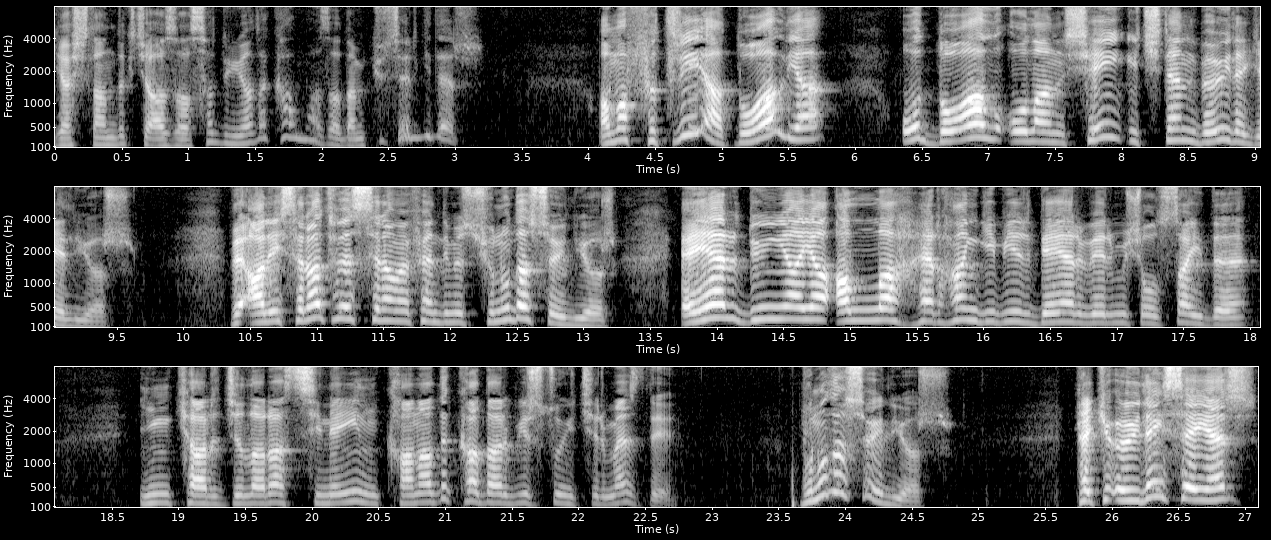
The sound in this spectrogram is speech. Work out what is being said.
yaşlandıkça azalsa dünyada kalmaz adam küser gider. Ama fıtri ya doğal ya o doğal olan şey içten böyle geliyor. Ve aleyhissalatü vesselam Efendimiz şunu da söylüyor. Eğer dünyaya Allah herhangi bir değer vermiş olsaydı inkarcılara sineğin kanadı kadar bir su içirmezdi. Bunu da söylüyor. Peki öyleyse eğer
